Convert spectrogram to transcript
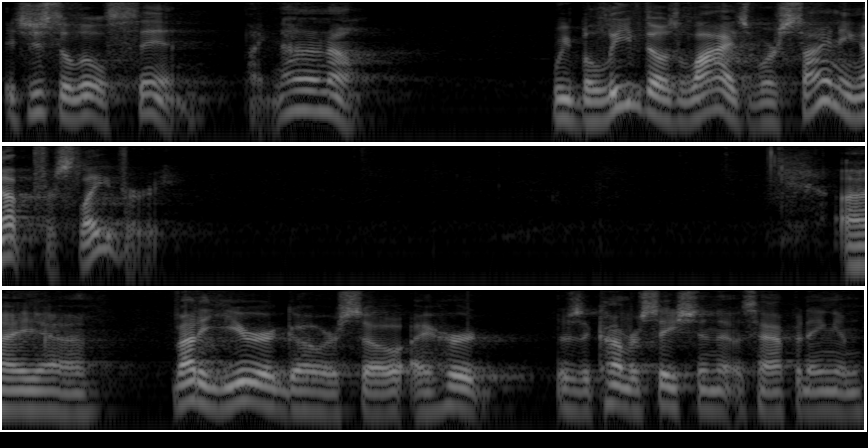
it's just a little sin. Like, no, no, no. we believe those lies, we're signing up for slavery. I, uh, about a year ago or so, I heard there's a conversation that was happening, and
